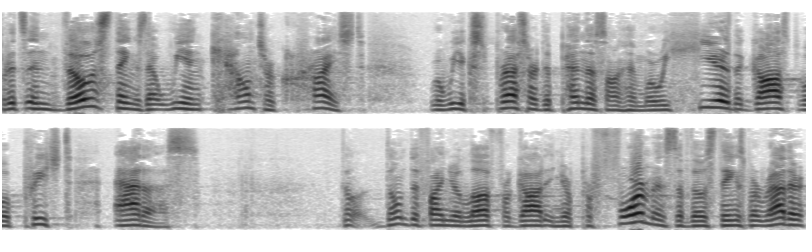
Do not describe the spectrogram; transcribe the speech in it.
but it's in those things that we encounter Christ, where we express our dependence on Him, where we hear the gospel preached at us. Don't, don't define your love for God in your performance of those things, but rather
